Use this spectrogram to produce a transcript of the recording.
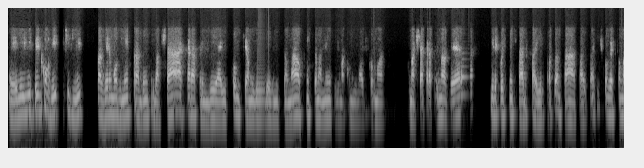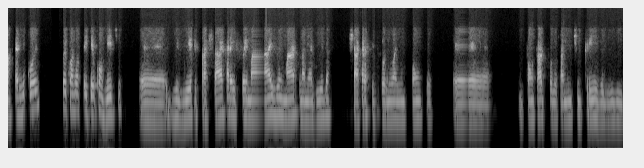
ele me fez o convite de fazer um movimento para dentro da chácara, aprender aí como que é uma igreja missional, funcionamento de uma comunidade como a, como a Chácara Primavera, e depois, quem sair para plantar. Então, a gente conversou uma série de coisas. Foi quando eu aceitei o convite é, de vir para a chácara e foi mais um marco na minha vida. A chácara se tornou aí um ponto, é, um ponto absolutamente incrível de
